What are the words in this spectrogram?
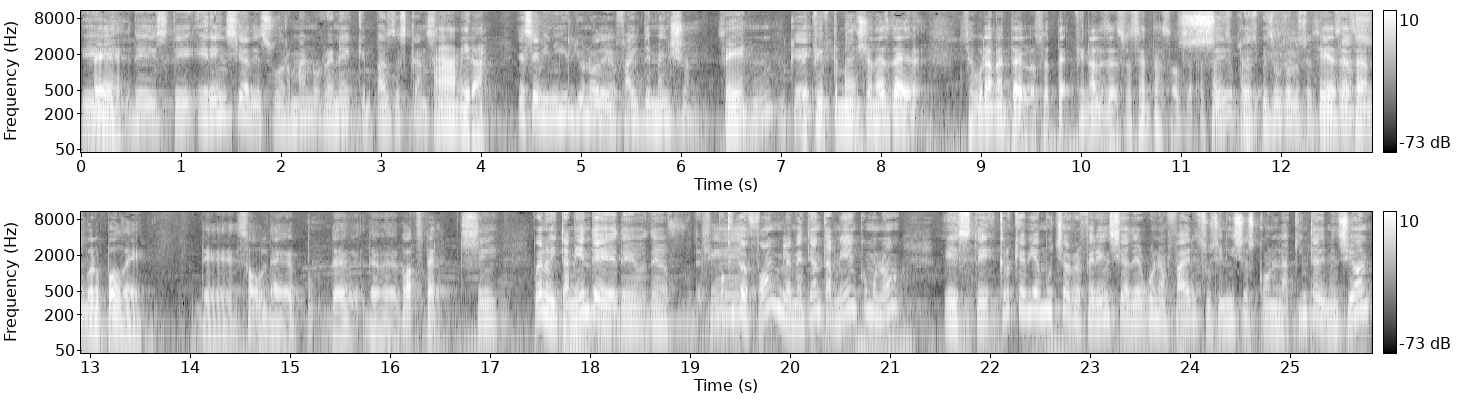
eh, de, este, herencia de su hermano René, que en paz descansa. Ah, mira. Ese vinil y uno de Five Dimension. Sí, The Fifth Dimension es de seguramente de los finales de los 60 o, sí, pues, de los 70 Sí, ese es un grupo de, de soul, de, de, gospel. Sí, bueno, y también de, de, un poquito de funk le metían también, ¿cómo no? Este, creo que había mucha referencia de Erwin and Fire en sus inicios con la quinta dimensión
